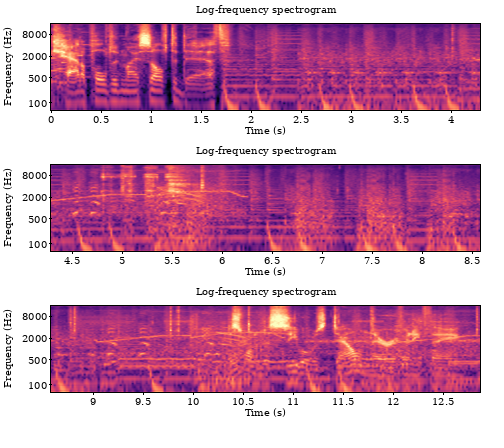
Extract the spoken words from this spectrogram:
catapulted myself to death. Just wanted to see what was down there, if anything.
